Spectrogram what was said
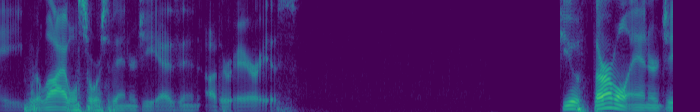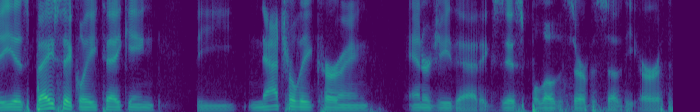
a reliable source of energy as in other areas. Geothermal energy is basically taking the naturally occurring energy that exists below the surface of the Earth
